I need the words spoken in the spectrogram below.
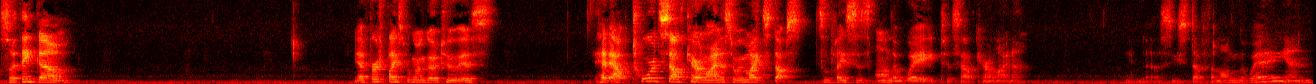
So I think, um, yeah, first place we're going to go to is head out towards South Carolina. So we might stop some places on the way to South Carolina Uh, see stuff along the way. And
